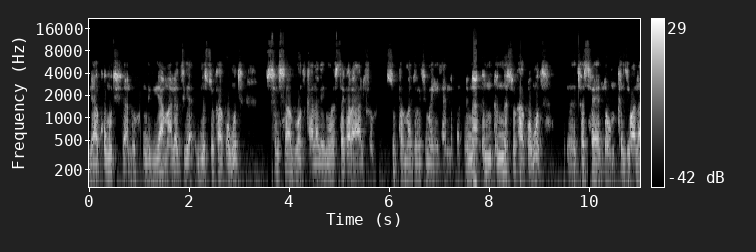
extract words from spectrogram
ሊያቆሙት ይችላሉ። እንግዲህ ያ ማለት እነሱ ካቆሙት ስልሳ vote ካላገኘ በስተቀር አያልፍም። super majority ማግኘት አለበት እና እነሱ ካቆሙት ተስፋ የለውም። ከዚህ በኋላ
